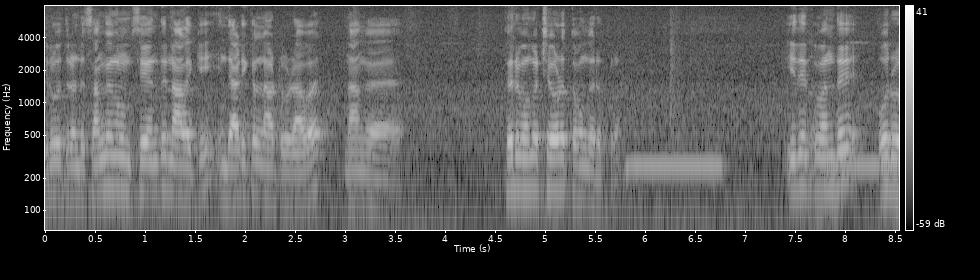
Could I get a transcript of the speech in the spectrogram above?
இருபத்தி ரெண்டு சங்கங்களும் சேர்ந்து நாளைக்கு இந்த அடிக்கல் நாட்டு விழாவை நாங்கள் பெருமகிழ்ச்சியோடு துவங்க இருக்கிறோம். இதுக்கு வந்து ஒரு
